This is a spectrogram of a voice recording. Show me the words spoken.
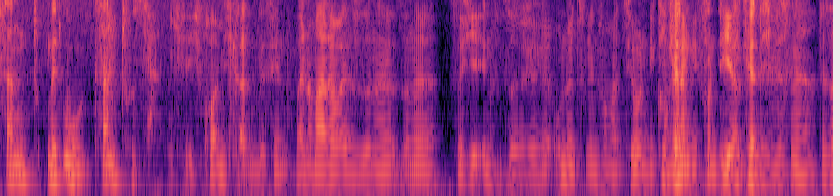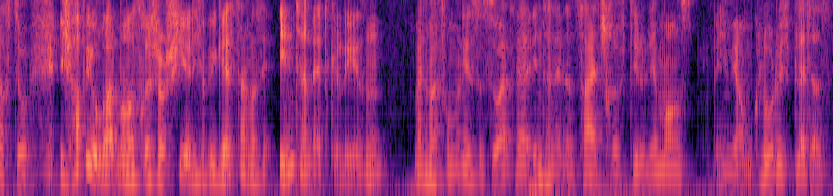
Xant mit U. Xanthus. Ich, ich freue mich gerade ein bisschen, weil normalerweise so eine, so eine, solche, Inf solche unnützen Informationen, die Die, kommen ja können, eigentlich von die, dir. die könnte ich wissen, ja. Da sagst du, ich habe hier gerade mal was recherchiert, ich habe hier gestern was im Internet gelesen. Manchmal formulierst du es so, als wäre Internet eine Zeitschrift, die du dir morgens irgendwie auf dem Klo durchblätterst.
